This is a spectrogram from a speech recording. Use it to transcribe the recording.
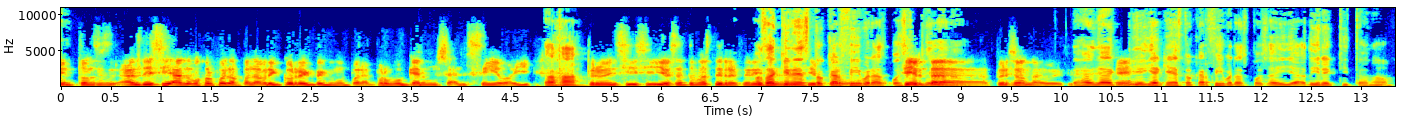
entonces, al decir, a lo mejor fue la palabra incorrecta como para provocar un salseo ahí, Ajá. pero en sí, sí, o sea, tomaste referencia. O sea, quieres tocar fibras, pues, Cierta persona, güey. Ya, ¿Eh? ya, quieres tocar fibras, pues ahí ya directito, ¿no?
